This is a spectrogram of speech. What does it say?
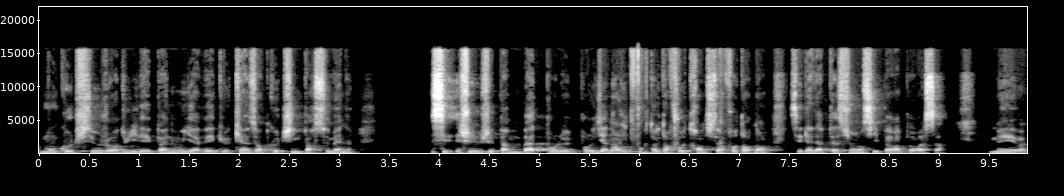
mon coach, si aujourd'hui il est épanoui avec 15 heures de coaching par semaine, je ne vais pas me battre pour le, pour le dire non, il faut que t'en faut 30, il en faut 30. Non, c'est l'adaptation aussi par rapport à ça. Mais ouais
